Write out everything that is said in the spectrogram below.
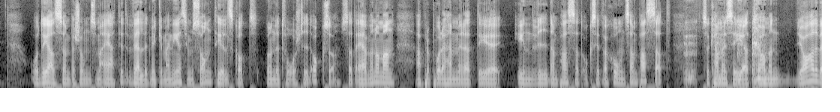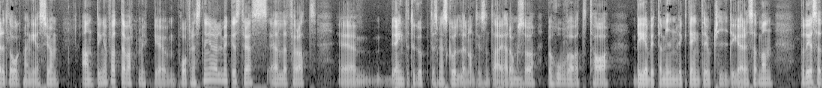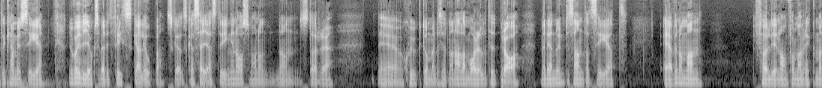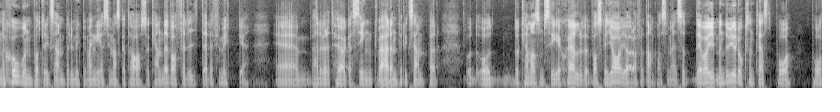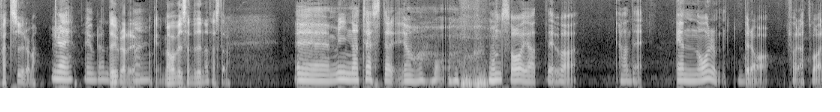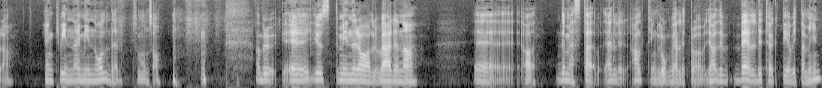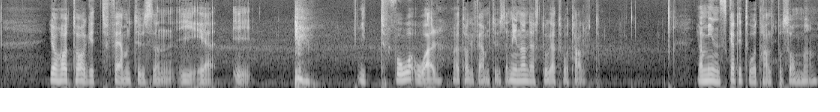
Och det är alltså en person som har ätit väldigt mycket magnesium som tillskott under två års tid också. Så att även om man, apropå det här med att det är individanpassat och situationsanpassat, så kan man ju se att ja, men jag hade väldigt lågt magnesium, antingen för att det har varit mycket påfrestningar eller mycket stress, eller för att eh, jag inte tog upp det som jag skulle eller någonting sånt där. Jag hade Mm. också behov av att ta B-vitamin, vilket jag inte har gjort tidigare. Så att man, på det sättet kan man ju se, nu var ju vi också väldigt friska allihopa, ska, ska sägas. Det är ingen av oss som har någon, någon större eh, sjukdom, eller så, utan alla mår relativt bra. Men det är ändå intressant att se att även om man följer någon form av rekommendation på till exempel hur mycket magnesium man ska ta så kan det vara för lite eller för mycket. Eh, hade väldigt höga zinkvärden till exempel. Och, och då kan man som se själv, vad ska jag göra för att anpassa mig? Så det var ju, men du gjorde också en test på, på fettsyra va? Nej, jag gjorde aldrig gjorde det? Okej. Men vad visade dina tester? Eh, mina tester, ja, hon, hon sa ju att det var, jag hade enormt bra för att vara en kvinna i min ålder, som hon sa. Eh, Just mineralvärdena, eh, ja, det mesta, eller allting låg väldigt bra. Jag hade väldigt högt D-vitamin. Jag har tagit 5000 IE i, i två år. Har tagit 5000. Innan dess tog jag två och ett halvt. Jag minskar till två och ett halvt på sommaren.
